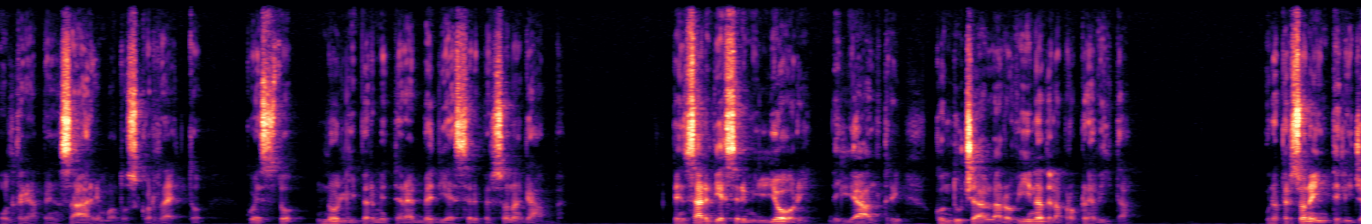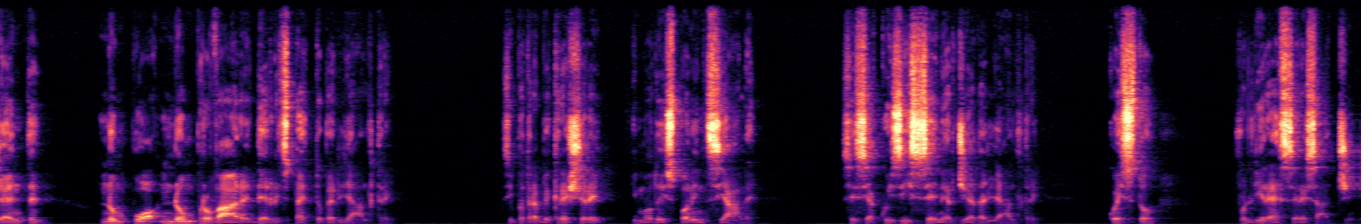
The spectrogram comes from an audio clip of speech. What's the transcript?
oltre a pensare in modo scorretto, questo non gli permetterebbe di essere persona gab. Pensare di essere migliori degli altri conduce alla rovina della propria vita. Una persona intelligente non può non provare del rispetto per gli altri. si potrebbe crescere in modo esponenziale se si acquisisse energia dagli altri. Questo vuol dire essere saggi.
